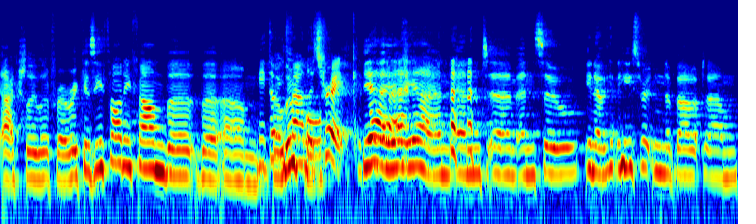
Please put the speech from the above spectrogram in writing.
actually live forever because he thought he found the the um, He thought the he found the trick. Yeah, Yeah. yeah, yeah, and and um, and so you know he's written about. Um,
